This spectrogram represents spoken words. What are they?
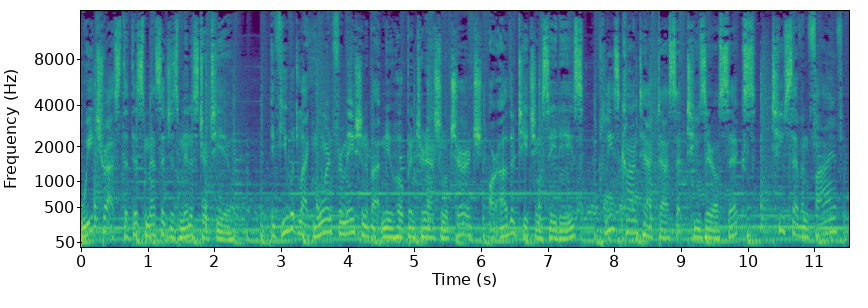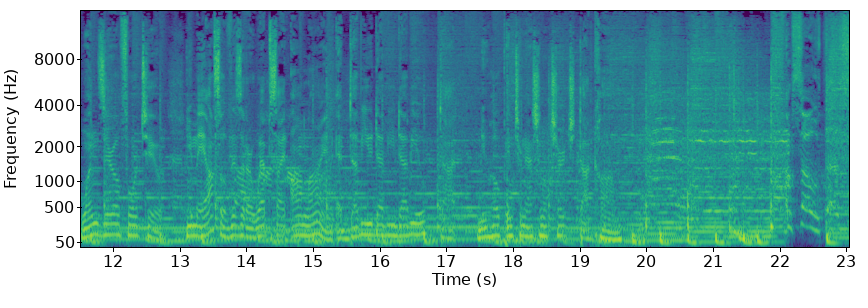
We trust that this message is ministered to you. If you would like more information about New Hope International Church or other teaching CDs, please contact us at 206 275 1042. You may also visit our website online at www.newhopeinternationalchurch.com. soltando.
